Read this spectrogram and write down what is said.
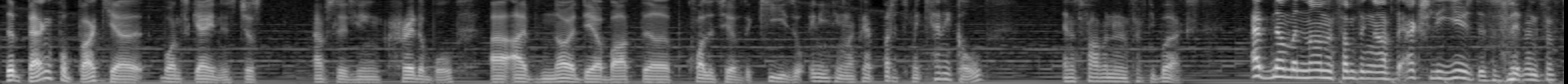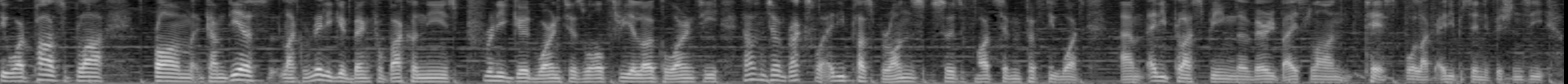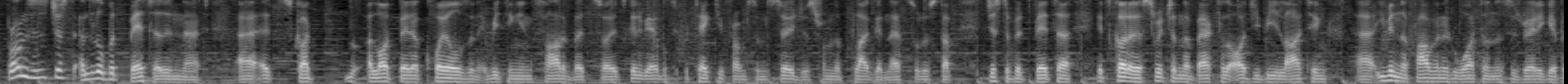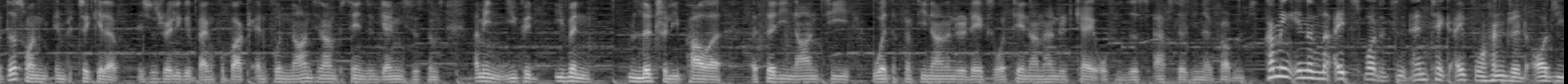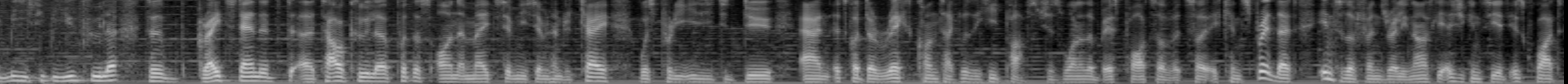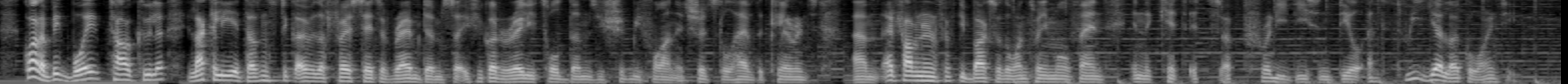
The bang for buck here, once again, is just absolutely incredible. Uh, I have no idea about the quality of the keys or anything like that, but it's mechanical and it's 550 bucks. At number 9 it's something I've actually used. It's a 750 watt power supply from Gamdias, like really good bang for buck on these, pretty good warranty as well, three year local warranty, 1000 bucks for 80 plus bronze certified 750 watt, um, 80 plus being the very baseline test for like 80% efficiency. Bronze is just a little bit better than that. Uh, it's got a lot better coils and everything inside of it so it's going to be able to protect you from some surges from the plug and that sort of stuff just a bit better it's got a switch on the back for the RGB lighting uh, even the 500 watt on this is really good but this one in particular is just really good bang for buck and for 99% of gaming systems I mean you could even literally power a 3090 with a 5900X or 10900K off of this, absolutely no problems. Coming in on the 8th spot, it's an Antec A400 RGB CPU cooler. It's a great standard uh, tower cooler. Put this on a Mate 7700K, was pretty easy to do, and it's got direct contact with the heat pipes, which is one of the best parts of it. So it can spread that into the fins really nicely. As you can see, it is quite quite a big boy tower cooler. Luckily, it doesn't stick over the first set of RAM DIMMs, so if you've got really tall DIMMs, you should be fine. It should still have the clearance. Um, at 550 bucks with a 120mm fan in the kit, it's a pretty decent deal and three year local warranty.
